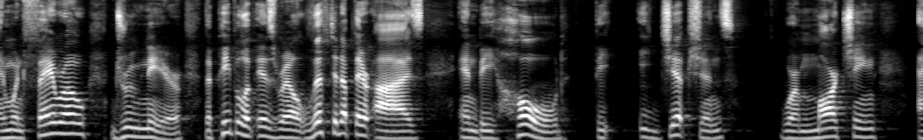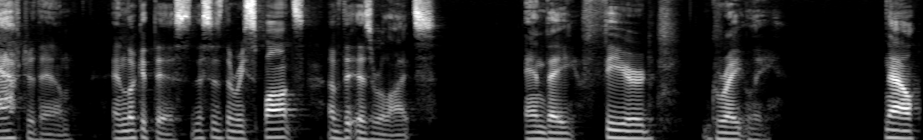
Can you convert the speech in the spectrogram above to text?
And when Pharaoh drew near, the people of Israel lifted up their eyes, and behold, the Egyptians were marching after them. And look at this. This is the response of the Israelites. And they feared greatly. Now,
